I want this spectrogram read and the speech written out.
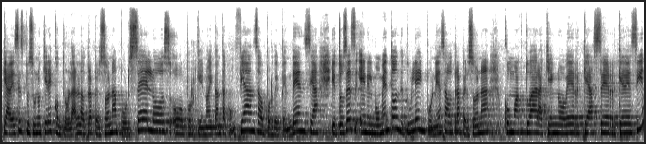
que a veces pues uno quiere controlar a la otra persona por celos o porque no hay tanta confianza o por dependencia. Y entonces en el momento donde tú le impones a otra persona cómo actuar, a quién no ver, qué hacer, qué decir,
